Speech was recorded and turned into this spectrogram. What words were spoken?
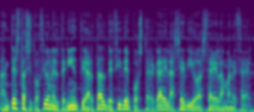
Ante esta situación, el teniente Artal decide postergar el asedio hasta el amanecer.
